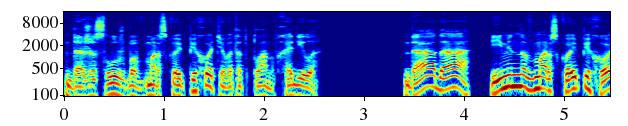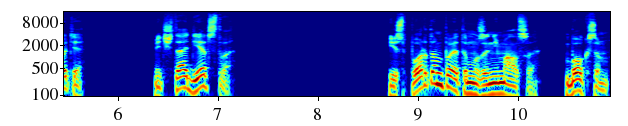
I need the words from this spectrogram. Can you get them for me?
Даже служба в морской пехоте в этот план входила. Да-да, именно в морской пехоте. Мечта детства. И спортом поэтому занимался, боксом,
